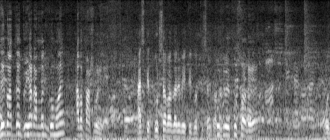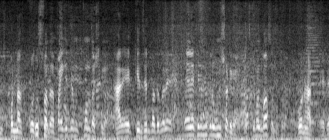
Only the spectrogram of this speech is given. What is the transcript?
যে বাদ দেয় দুই হাট আমদানি কম হয় আবার পাঁচশো বেড়ে যায় আজকে খুরসা বাজারে বিক্রি করতেছে টাকা। পাইকারি যেমন পঞ্চাশ টাকা। আর এক কিনছেন কত করে? এর কিনে করে উনিশশো টাকা। আজকে আমার লস হচ্ছে। কোন হাট? এটা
